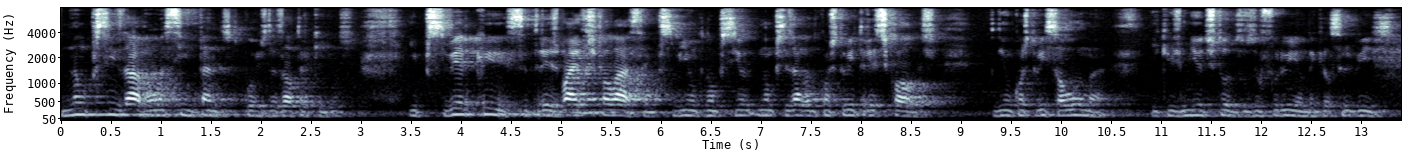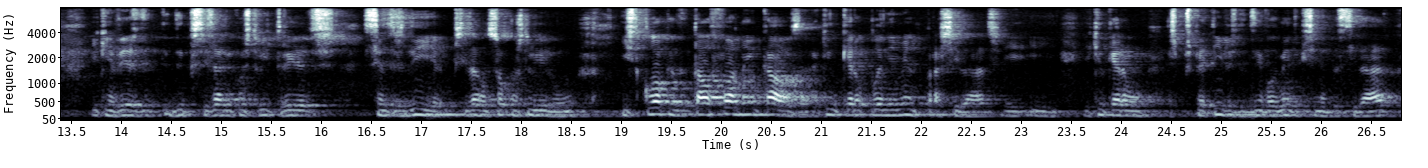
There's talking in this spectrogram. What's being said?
não precisavam assim tanto depois das autarquias, e perceber que se três bairros falassem, percebiam que não, não precisavam de construir três escolas, podiam construir só uma e que os miúdos todos usufruíam daquele serviço e que em vez de, de precisarem construir três centros de dia, precisavam só construir um, isto coloca de tal forma em causa aquilo que era o planeamento para as cidades e, e, e aquilo que eram as perspectivas de desenvolvimento e crescimento da cidade,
